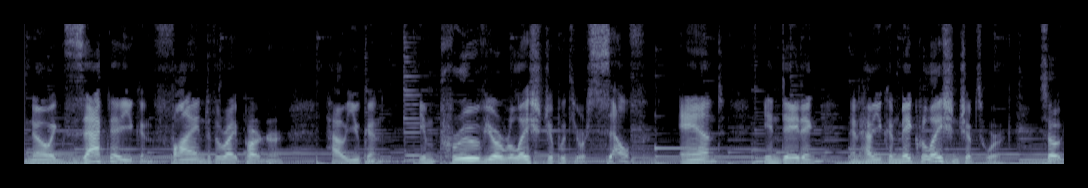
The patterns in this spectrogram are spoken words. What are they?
know exactly how you can find the right partner, how you can improve your relationship with yourself and in dating, and how you can make relationships work. So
